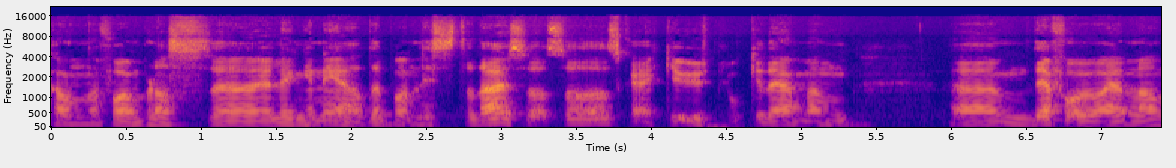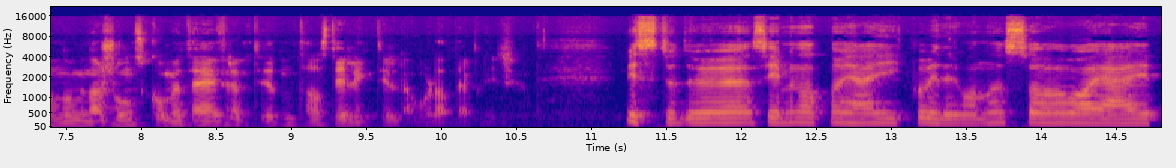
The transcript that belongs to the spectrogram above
kan få en plass lenger nede på en liste der, så skal jeg ikke utelukke det. Men det får jo en eller annen nominasjonskomité i fremtiden ta stilling til, da, hvordan det blir. Visste du, Simen, at når jeg gikk på videregående, så var jeg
